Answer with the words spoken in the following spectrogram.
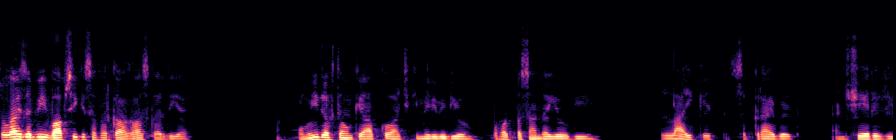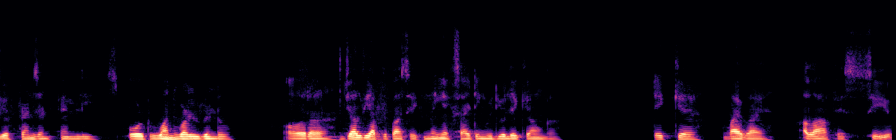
सो गाइस अभी वापसी के सफ़र का आगाज़ कर दिया है। उम्मीद रखता हूँ कि आपको आज की मेरी वीडियो बहुत पसंद आई होगी। Like it subscribe it and share it your friends and family support one world window और जल्द ही आपके पास एक नई एक्साइटिंग वीडियो लेके आऊँगा। टेक केयर बाय बाय अल्लाह हाफिज़ सी यू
